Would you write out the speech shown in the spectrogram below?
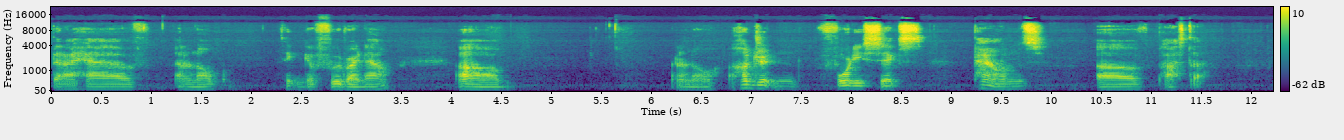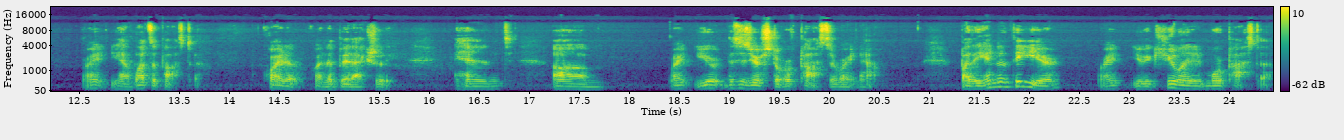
that I have I don't know, thinking of food right now. Um, I don't know, 146 pounds of pasta. Right? You have lots of pasta, quite a quite a bit actually, and um, right? You're, this is your store of pasta right now. By the end of the year, right, you've accumulated more pasta.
